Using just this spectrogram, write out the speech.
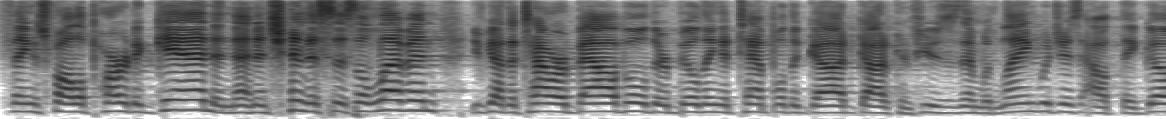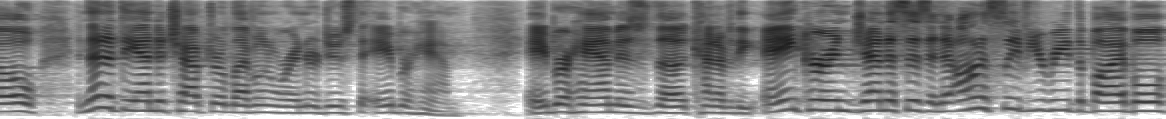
things fall apart again. And then in Genesis 11, you've got the Tower of Babel, they're building a temple to God, God confuses them with languages, out they go. And then at the end of chapter 11, we're introduced to Abraham. Abraham is the kind of the anchor in Genesis. And honestly, if you read the Bible,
